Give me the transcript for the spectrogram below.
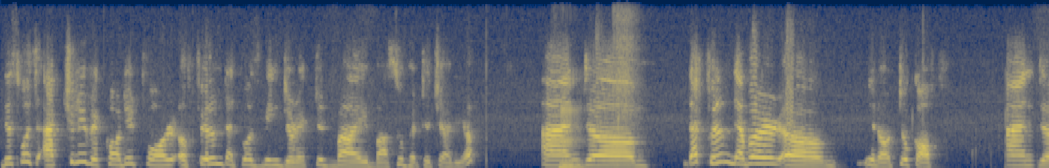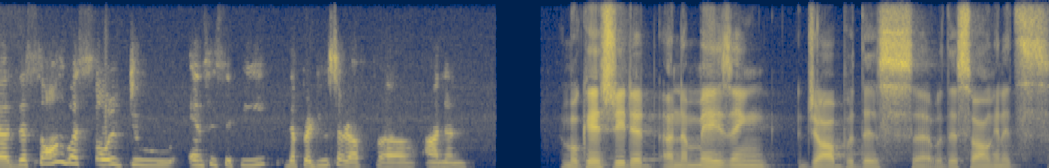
This was actually recorded for a film that was being directed by Basu Bhattacharya, and um, that film never um, you know, took off. And uh, the song was sold to N.C. Sippy, the producer of uh, Anand. Mukesh ji did an amazing job with this uh, with this song, and it's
